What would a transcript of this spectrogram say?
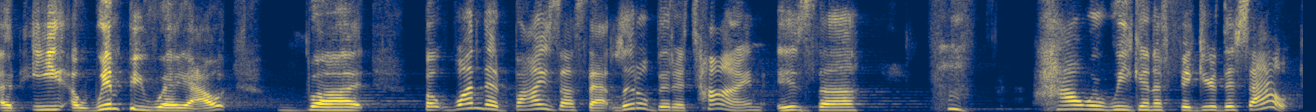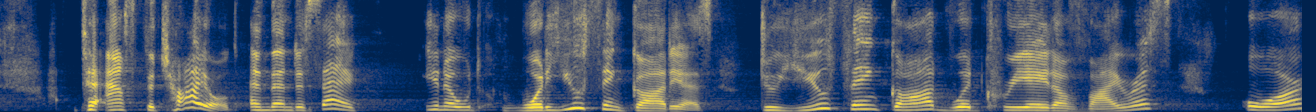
an e- a wimpy way out but but one that buys us that little bit of time is the hmm, how are we going to figure this out? To ask the child and then to say you know what do you think god is? Do you think god would create a virus? Or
